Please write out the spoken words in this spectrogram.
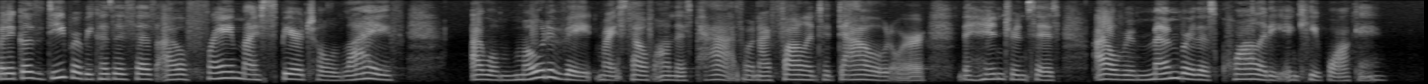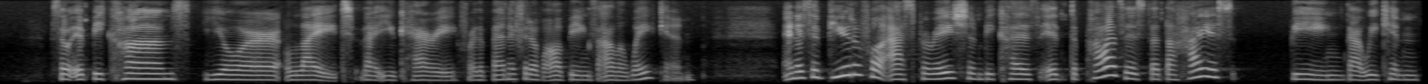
But it goes deeper because it says, I will frame my spiritual life. I will motivate myself on this path. When I fall into doubt or the hindrances, I'll remember this quality and keep walking. So it becomes your light that you carry for the benefit of all beings. I'll awaken. And it's a beautiful aspiration because it deposits that the highest being that we can,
